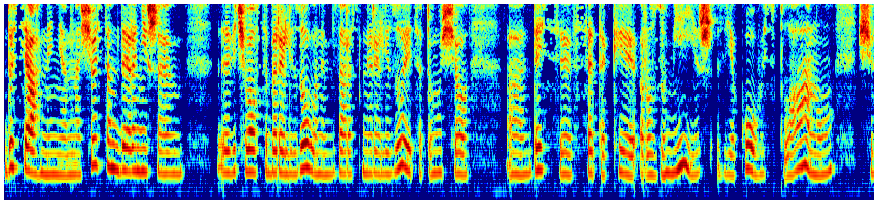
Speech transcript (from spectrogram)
досягнення, на щось там, де раніше е, відчував себе реалізованим, зараз не реалізується, тому що десь все-таки розумієш з якогось плану, що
